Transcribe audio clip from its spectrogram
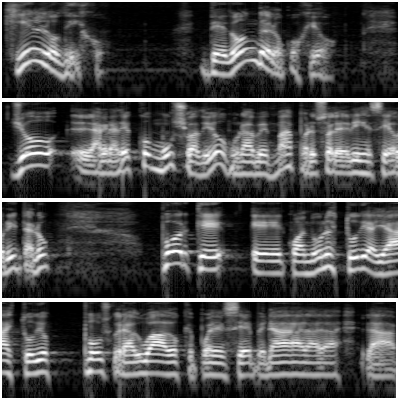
¿quién lo dijo? De dónde lo cogió. Yo le agradezco mucho a Dios una vez más, por eso le dije sí ahorita, ¿no? Porque eh, cuando uno estudia ya estudios postgraduados, que pueden ser la, la,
